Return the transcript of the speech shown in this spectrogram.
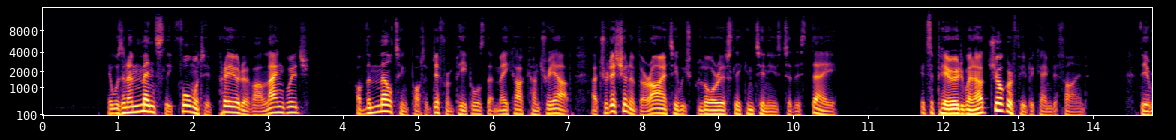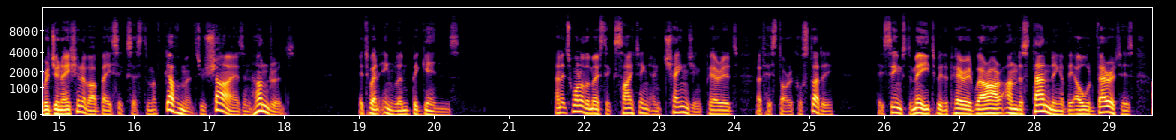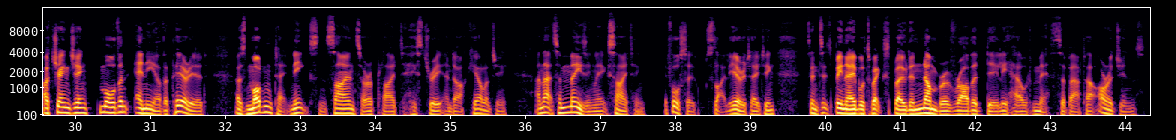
It was an immensely formative period of our language, of the melting pot of different peoples that make our country up, a tradition of variety which gloriously continues to this day. It's a period when our geography became defined, the origination of our basic system of government through shires and hundreds. It's when England begins and it's one of the most exciting and changing periods of historical study. It seems to me to be the period where our understanding of the old verities are changing more than any other period, as modern techniques and science are applied to history and archaeology, and that's amazingly exciting, if also slightly irritating, since it's been able to explode a number of rather dearly held myths about our origins.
